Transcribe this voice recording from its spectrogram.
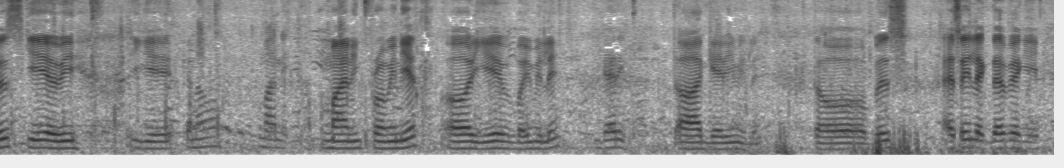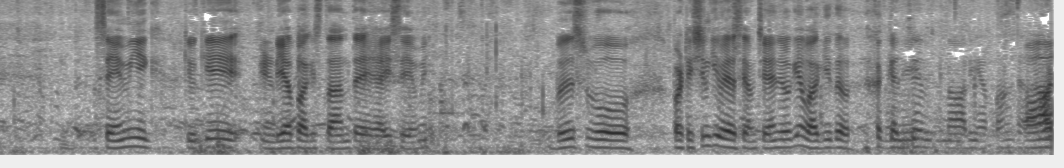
बस ये अभी ये क्या नाम मानिक। मानिक फ्रॉम इंडिया और ये भाई मिले। गैरी। हाँ गैरी मिले। तो बस ऐसा ही लगता है कि सेम ही एक क्योंकि इंडिया पाकिस्तान तो है ही सेम ही। बस वो पार्टीशन की वजह से हम चेंज हो गए बाकी तो हाँ।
